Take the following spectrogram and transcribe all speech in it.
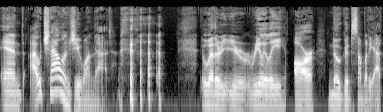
and I would challenge you on that. whether you really are no good to somebody at,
